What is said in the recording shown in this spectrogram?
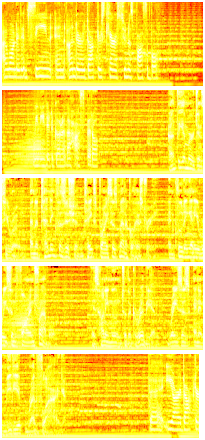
I wanted him seen and under a doctor's care as soon as possible. We needed to go to the hospital. At the emergency room, an attending physician takes Bryce's medical history, including any recent foreign travel. His honeymoon to the Caribbean raises an immediate red flag. The ER doctor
